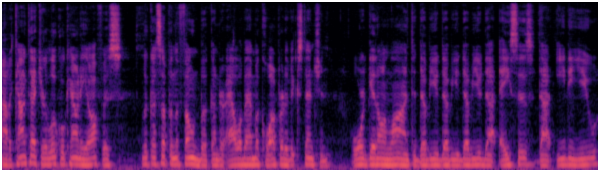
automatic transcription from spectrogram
Now to contact your local county office, look us up in the phone book under Alabama Cooperative Extension or get online to www.aces.edu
